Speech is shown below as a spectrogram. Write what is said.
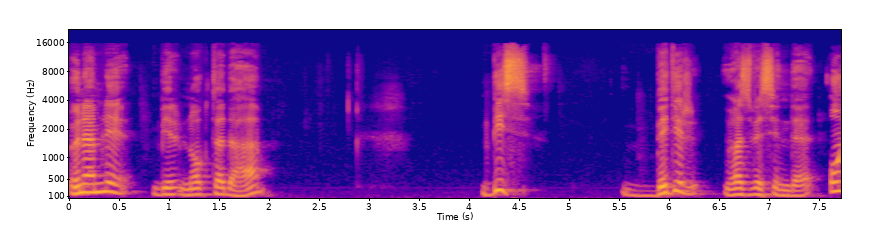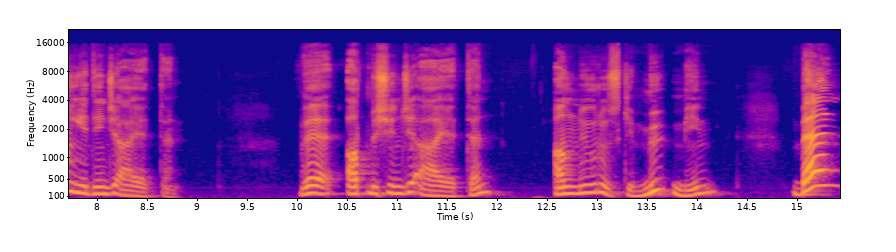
önemli bir nokta daha. Biz Bedir gazvesinde 17. ayetten ve 60. ayetten anlıyoruz ki mümin ben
